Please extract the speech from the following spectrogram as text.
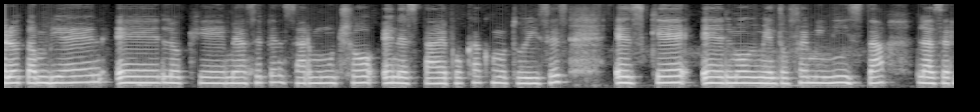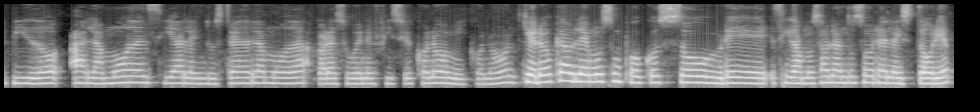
pero también eh, lo que me hace pensar mucho en esta época, como tú dices, es que el movimiento feminista le ha servido a la moda en sí, a la industria de la moda para su beneficio económico, ¿no? Quiero que hablemos un poco sobre, sigamos hablando sobre la historia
